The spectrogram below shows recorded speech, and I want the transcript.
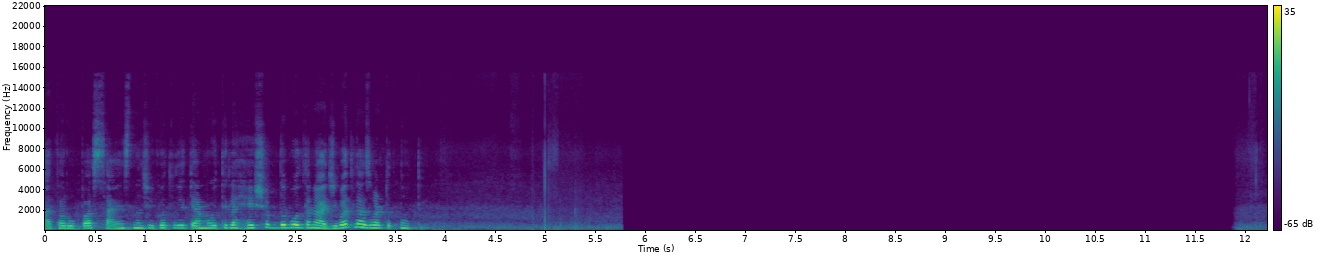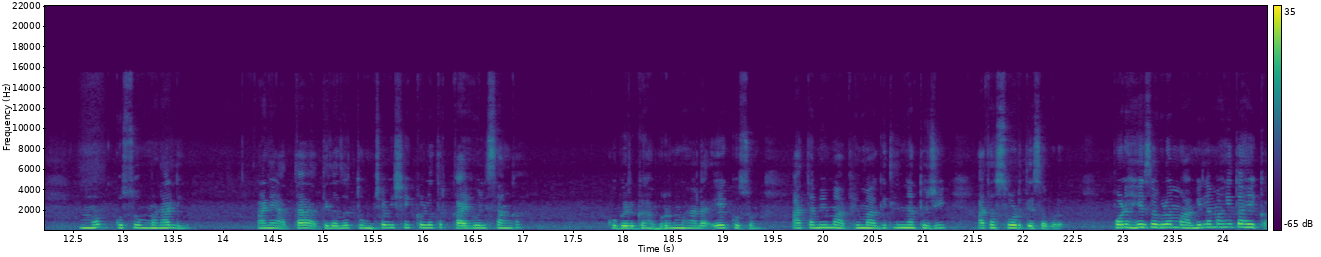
आता रूपा सायन्सनं शिकत होती त्यामुळे तिला हे शब्द बोलताना अजिबात लाज वाटत नव्हती. मग कुसुम म्हणाली आणि आता तिला जर तुमच्याविषयी कळलं तर काय होईल सांगा. कुबेर घाबरून म्हणाला ए कुसुम आता मी माफी मागितली ना तुझी आता सोडते सगळं. पण हे सगळं मामीला माहीत आहे का?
